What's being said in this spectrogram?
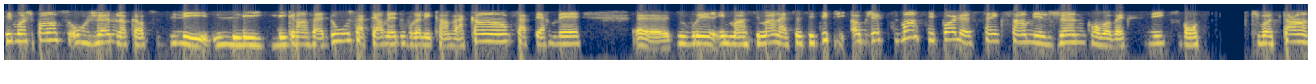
c'est moi je pense aux jeunes là quand tu dis les, les, les grands ados, ça permet d'ouvrir les camps de vacances, ça permet euh, d'ouvrir immensément la société. Puis objectivement, c'est pas le 500 000 jeunes qu'on va vacciner qui vont qui va tant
